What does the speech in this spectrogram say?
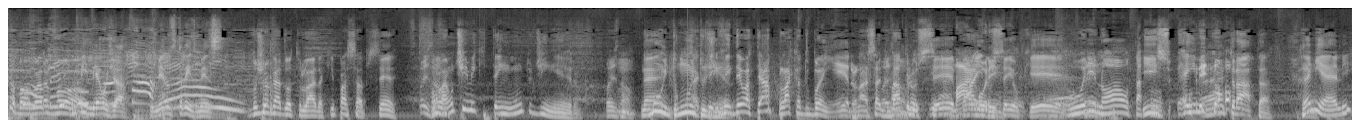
tá bom, agora eu Um vou, bilhão já. Em menos de três meses. vou jogar do outro lado aqui, passar pra você. Pois Vamos não. lá, um time que tem muito dinheiro. Pois não. né? Muito, muito dinheiro. Vendeu até a placa do banheiro lá, sabe? WC, vai, Mármore. não sei o quê. O Urinol tá com... Isso, aí me contrata Ranielli,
